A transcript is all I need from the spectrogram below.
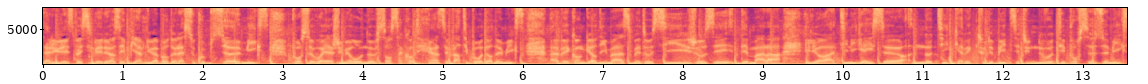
Salut les Space Invaders et bienvenue à bord de la soucoupe The Mix pour ce voyage numéro 951. C'est parti pour une heure de mix avec Anger Dimas, mais aussi José Demara. Il y aura Tini Geyser, Nautic avec To The Beat, c'est une nouveauté pour ce The Mix.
